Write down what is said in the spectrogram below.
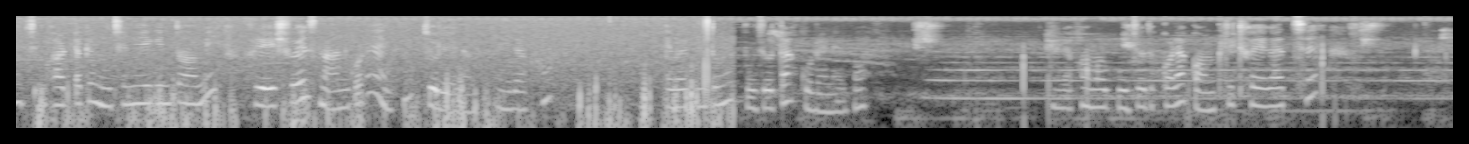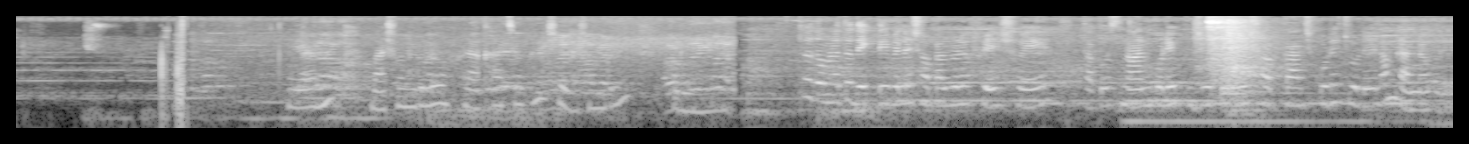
মুছে, ঘরটাকে মুছে নিয়ে কিন্তু আমি ফ্রেশ হয়ে স্নান করে একদম চলে এলাম। এই দেখো, এবার কিন্তু আমি পুজোটা করে নেব। দেখো, আমার পুজো করা কমপ্লিট হয়ে গেছে। বাসনগুলো রাখা আছে ওখানে সেই বাসনগুলো তো তোমরা তো দেখতেই পেলে সকালবেলা ফ্রেশ হয়ে তারপর স্নান করে পুজো করে সব কাজ করে চলে এলাম রান্নাঘরে।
